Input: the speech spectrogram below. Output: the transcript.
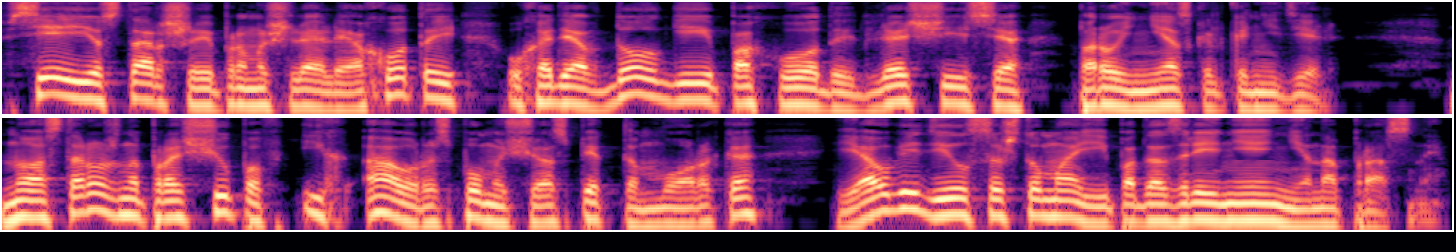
Все ее старшие промышляли охотой, уходя в долгие походы, длящиеся порой несколько недель. Но осторожно прощупав их ауры с помощью аспекта морока, я убедился, что мои подозрения не напрасны.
